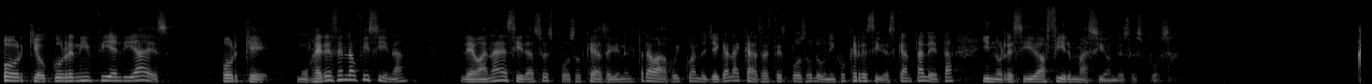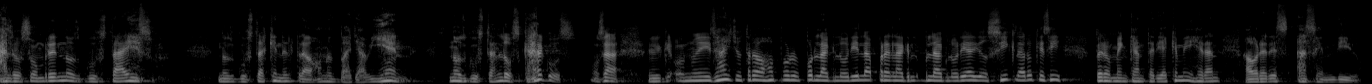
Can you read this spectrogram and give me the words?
porque ocurren infidelidades. Porque mujeres en la oficina le van a decir a su esposo que hace bien el trabajo y cuando llega a la casa este esposo lo único que recibe es cantaleta y no recibe afirmación de su esposa. A los hombres nos gusta eso, nos gusta que en el trabajo nos vaya bien, nos gustan los cargos. O sea, uno dice, ay, yo trabajo por, la gloria y la, para la, gloria de Dios. Sí, claro que sí, pero me encantaría que me dijeran, ahora eres ascendido,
